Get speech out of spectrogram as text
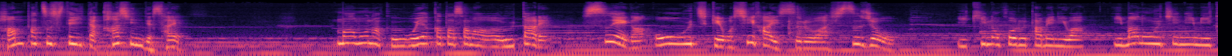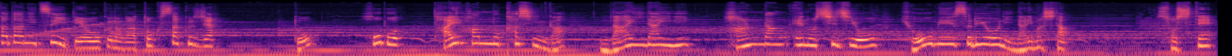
反発していた家臣でさえ間もなく親方様は討たれ末が大内家を支配するは出場生き残るためには今のうちに味方についておくのが得策じゃ。とほぼ大半の家臣が内々に反乱への支持を表明するようになりました。そして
